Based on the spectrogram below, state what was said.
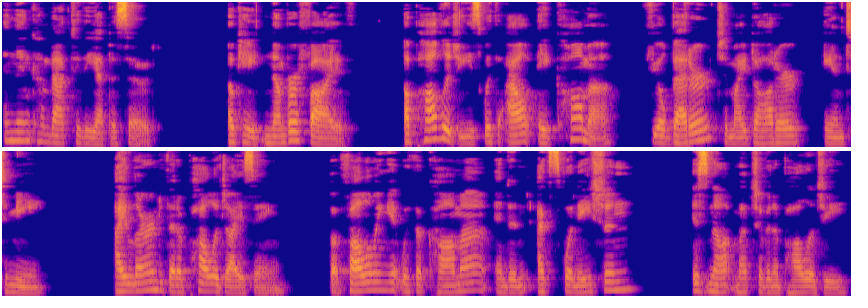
and then come back to the episode. Okay. Number five, apologies without a comma feel better to my daughter and to me. I learned that apologizing, but following it with a comma and an explanation is not much of an apology.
